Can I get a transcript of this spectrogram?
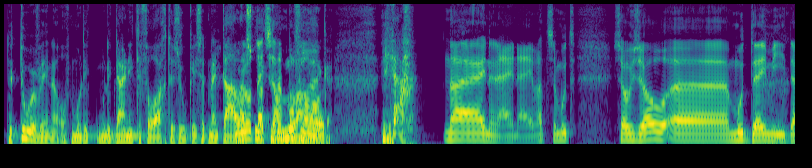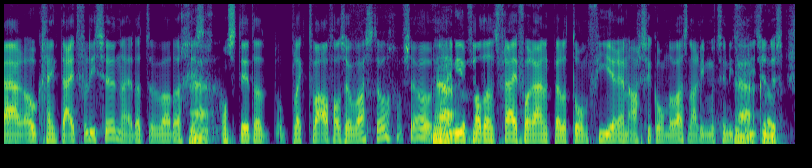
de Tour winnen? Of moet ik, moet ik daar niet te veel achter zoeken? Is het mentale aspect dan belangrijker? Ja. Nee, nee, nee, nee. Want ze moet sowieso uh, moet Demi daar ook geen tijd verliezen. Nou, dat, we hadden gisteren ja. geconstateerd dat het op plek 12 al zo was, toch? Of zo. Ja. Nou, in ieder geval dat het vrij vooraan het peloton 4 en 8 seconden was. Nou, die moet ze niet ja, verliezen. Klopt. Dus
